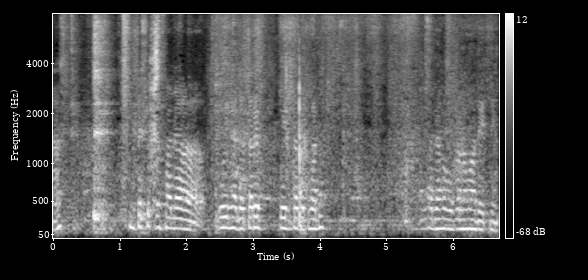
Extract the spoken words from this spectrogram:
ها؟ انت شوف بس هذا وين هذا طرف وين طرف هذا؟ هذا هو كلام هذا اثنين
